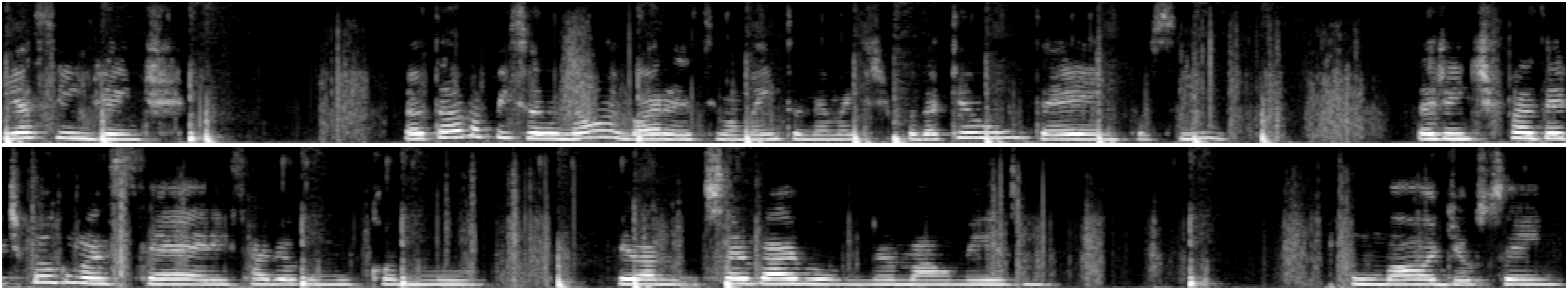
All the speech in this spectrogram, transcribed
E assim, gente, eu tava pensando, não agora, nesse momento, né? Mas, tipo, daqui a algum tempo, assim, da gente fazer, tipo, alguma série, sabe? Algum, como, sei lá, survival normal mesmo. Um mod ou sem.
